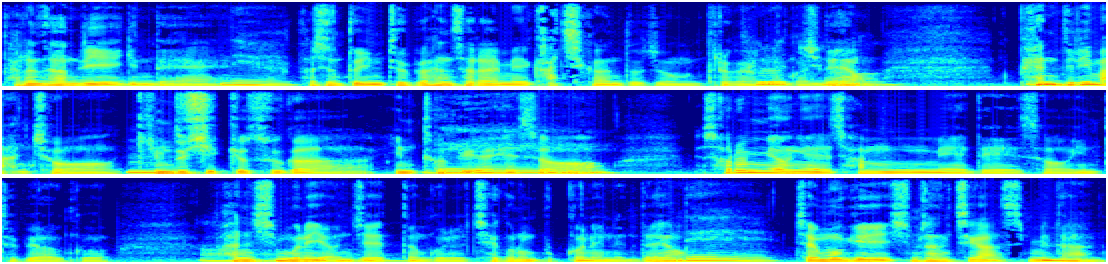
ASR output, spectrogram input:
다른 사람들이 얘기인데 네. 사실 또 인터뷰 한 사람의 가치관도 좀 들어가 있는 그렇죠. 건데요. 팬들이 음. 많죠. 음. 김두식 교수가 인터뷰해서 네. 30명의 삶에 대해서 인터뷰하고 한 신문에 연재했던 걸 책으로 묶어냈는데요. 네. 제목이 심상치가 않습니다. 음.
